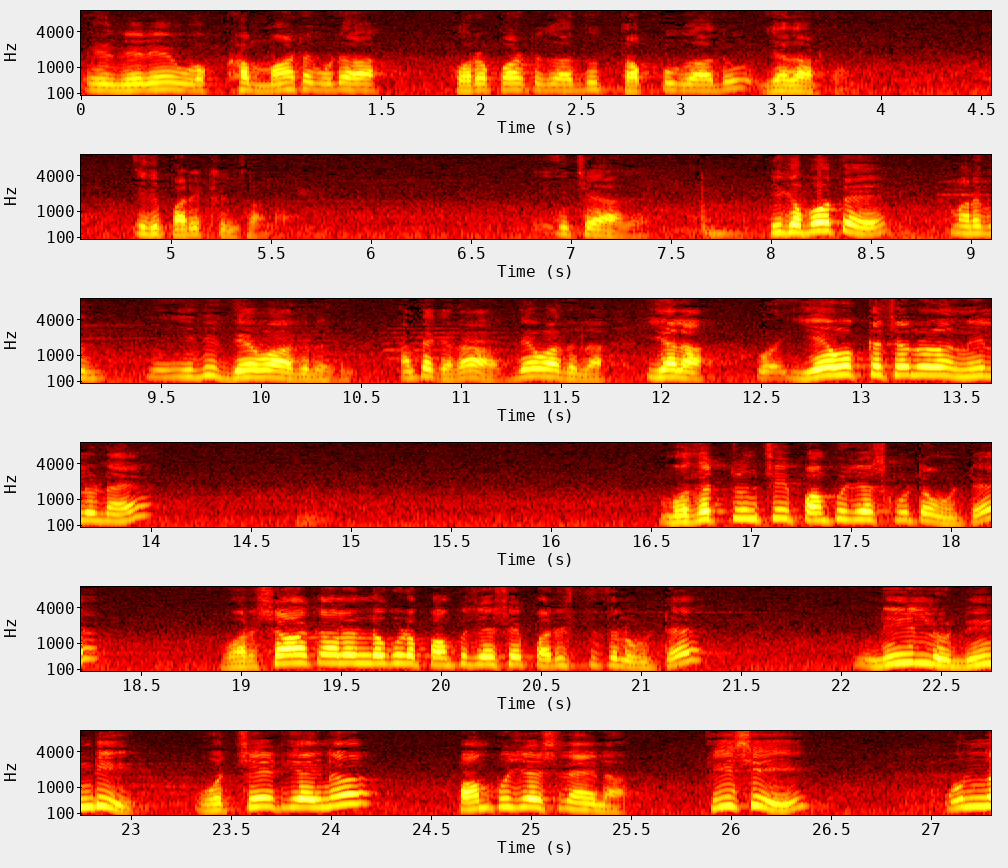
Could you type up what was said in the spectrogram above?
నేనేం నేనే ఒక్క మాట కూడా పొరపాటు కాదు తప్పు కాదు యథార్థం. ఇది పరీక్షించాలి. ఇది చేయాలి. ఇకపోతే మనకు ఇది దేవాదులది. అంతే కదా? దేవాదుల. ఇలా ఏ ఒక్క చెరువులో నీళ్ళు ఉన్నాయా మొదటి నుంచి పంపు చేసుకుంటూ ఉంటే వర్షాకాలంలో కూడా పంపు చేసే పరిస్థితులు ఉంటే నీళ్ళు నిండి వచ్చేటి అయినా పంపు చేసిన అయినా తీసి ఉన్న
